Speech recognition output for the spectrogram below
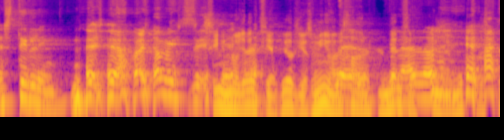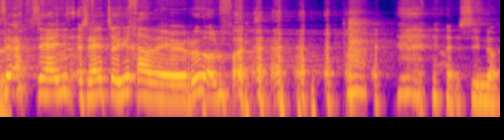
Stirling. sí, no, ya decía, Dios, Dios mío, ha dejado de se, ha, se ha hecho hija de Rudolf. sí, no,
